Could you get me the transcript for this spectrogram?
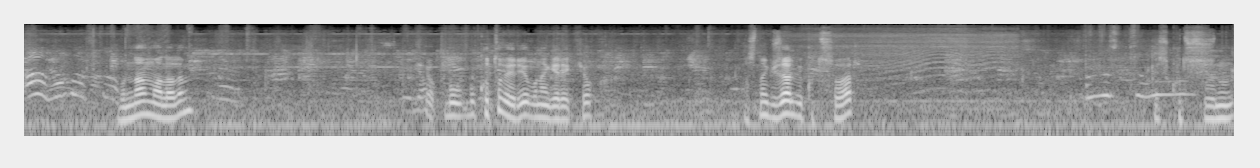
Aa baba. Bundan mı alalım? Yok bu, bu kutu veriyor buna gerek yok. Aslında güzel bir kutusu var. Biz kutusuzun,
